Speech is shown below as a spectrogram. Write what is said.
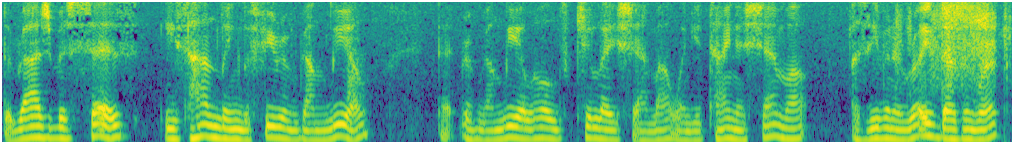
the Rashba says he's handling the fear of Gamliel, that Reb Gamliel holds Kilei Shema, when you taina Shema, as even a Rave doesn't work.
